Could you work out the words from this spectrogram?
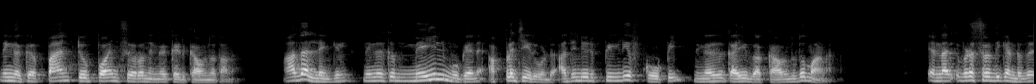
നിങ്ങൾക്ക് പാൻ ടു പോയിന്റ് സീറോ നിങ്ങൾക്ക് എടുക്കാവുന്നതാണ്. അതല്ലെങ്കിൽ നിങ്ങൾക്ക് മെയിൽ മുഖേന അപ്ലൈ ചെയ്തുകൊണ്ട് അതിന്റെ ഒരു പി ഡി എഫ് കോപ്പി നിങ്ങൾക്ക് കൈ വെക്കാവുന്നതുമാണ്. എന്നാൽ ഇവിടെ ശ്രദ്ധിക്കേണ്ടത്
